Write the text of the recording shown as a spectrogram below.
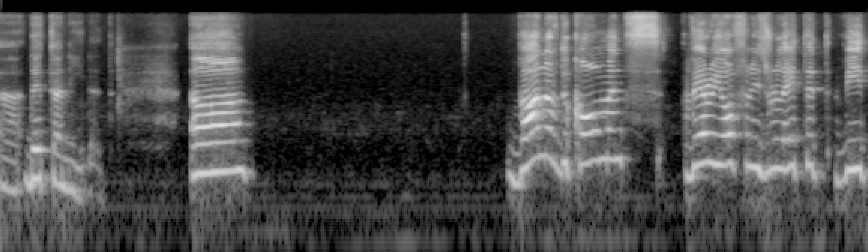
uh, uh, needed. Uh, one of the comments very often is related with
